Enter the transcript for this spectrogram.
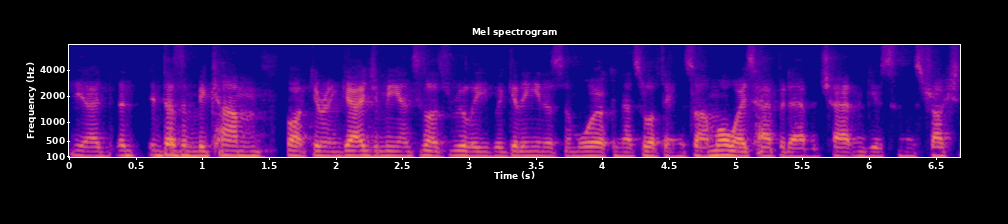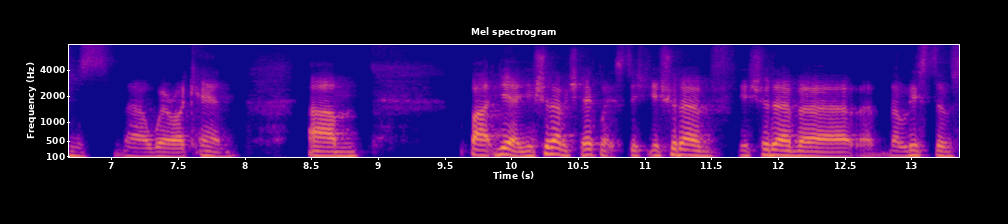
you know, it, it, doesn't become like you're engaging me until it's really we're getting into some work and that sort of thing. So I'm always happy to have a chat and give some instructions uh, where I can. Um, but yeah, you should have a checklist. You should have you should have a, a list of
